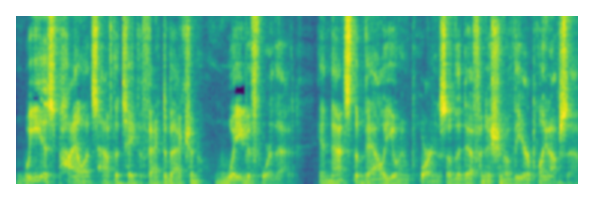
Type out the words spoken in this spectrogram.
We as pilots have to take effective action way before that. And that's the value and importance of the definition of the airplane upset.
